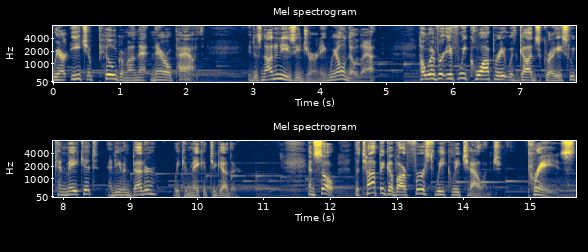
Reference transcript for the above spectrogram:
We are each a pilgrim on that narrow path. It is not an easy journey, we all know that. However, if we cooperate with God's grace, we can make it, and even better, we can make it together. And so, the topic of our first weekly challenge praise.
